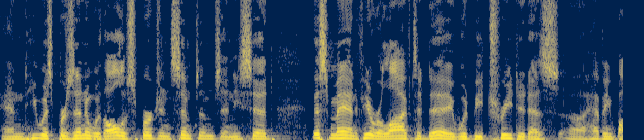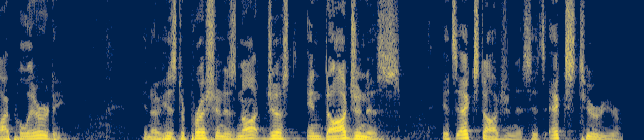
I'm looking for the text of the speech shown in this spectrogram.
and he was presented with all of Spurgeon's symptoms, and he said, This man, if he were alive today, would be treated as uh, having bipolarity. You know, his depression is not just endogenous, it's exogenous, it's exterior.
